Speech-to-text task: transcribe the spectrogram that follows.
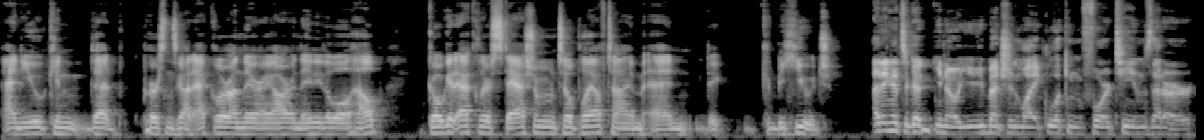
and you can that person's got Ekeler on their AR and they need a little help, go get Ekeler, stash him until playoff time, and it could be huge. I think it's a good, you know, you you mentioned like looking for teams that are,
